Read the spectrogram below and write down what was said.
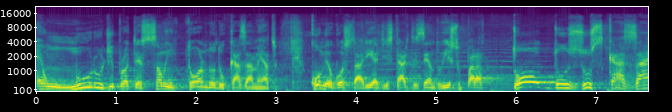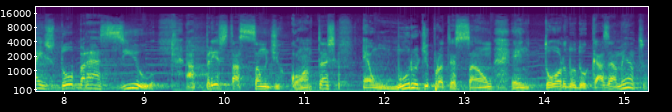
é um muro de proteção em torno do casamento. Como eu gostaria de estar dizendo isso para todos os casais do Brasil. A prestação de contas é um muro de proteção em torno do casamento.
